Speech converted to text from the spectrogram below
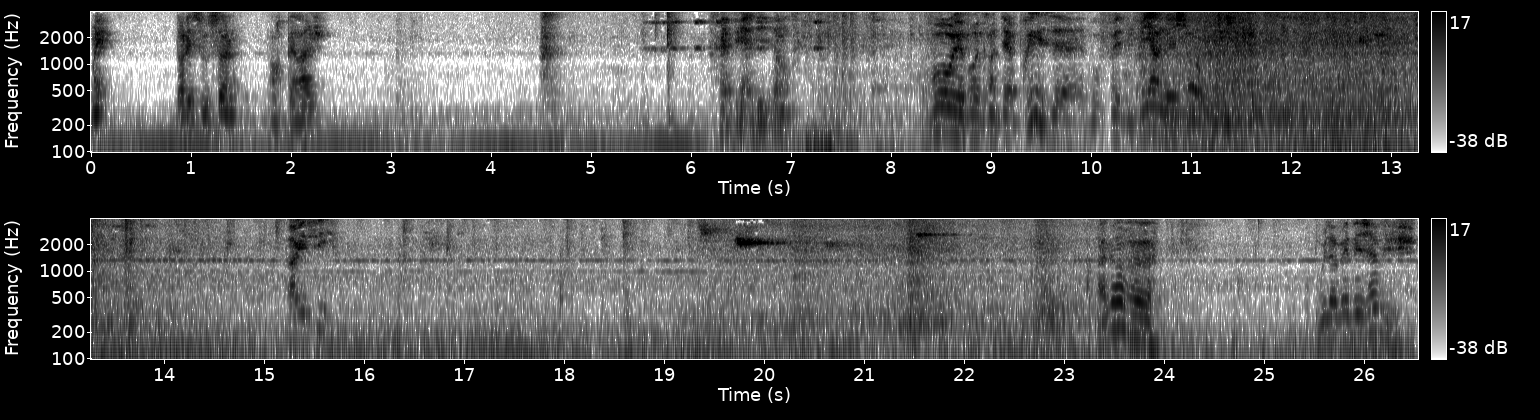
Oui. Dans les sous-sols, en repérage. Eh bien, dis donc. Vous et votre entreprise, euh, vous faites bien les choses. Par ici. Alors, euh, vous l'avez déjà vue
